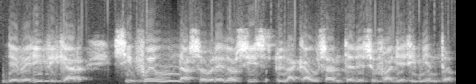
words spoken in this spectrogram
de verificar si fue una sobredosis la causante de su fallecimiento.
